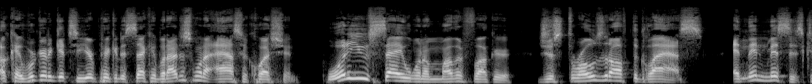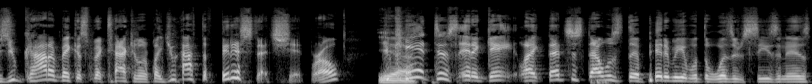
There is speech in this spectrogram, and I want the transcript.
Okay, we're gonna get to your pick in a second, but I just want to ask a question. What do you say when a motherfucker just throws it off the glass and then misses? Because you gotta make a spectacular play. You have to finish that shit, bro. You yeah. can't just in a game like that. Just that was the epitome of what the Wizards season is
